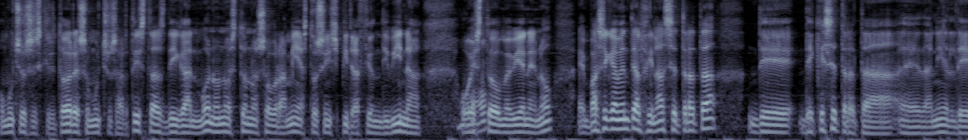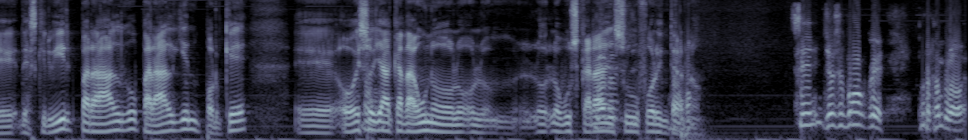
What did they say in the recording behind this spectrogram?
o muchos escritores o muchos artistas digan, bueno, no, esto no es obra mía, esto es inspiración divina, o esto me viene, ¿no? Eh, básicamente al final se trata de... ¿De qué se trata, eh, Daniel? De, escribir para algo, para alguien, ¿por qué? O eso ya cada uno lo, buscará en su foro interno. Sí, yo supongo que, por ejemplo,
